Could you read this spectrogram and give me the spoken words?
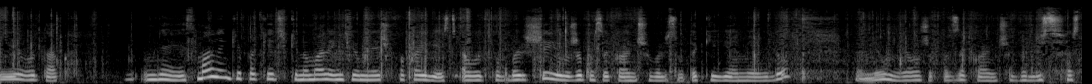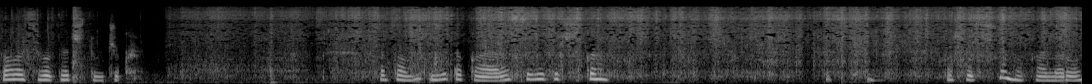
и вот так у меня есть маленькие пакетики, но маленькие у меня еще пока есть. А вот большие уже позаканчивались. Вот такие я имею в виду. Они у меня уже позаканчивались. Осталось всего 5 штучек. Потом вот такая расцветочка. Пошепшу на камеру.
